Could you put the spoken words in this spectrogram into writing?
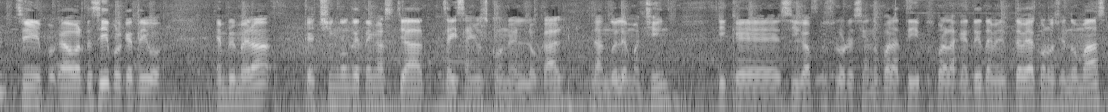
Sí, porque, aparte sí, porque te digo, en primera, qué chingón que tengas ya seis años con el local, dándole machín y que siga pues floreciendo para ti, pues para la gente que también te vaya conociendo más.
